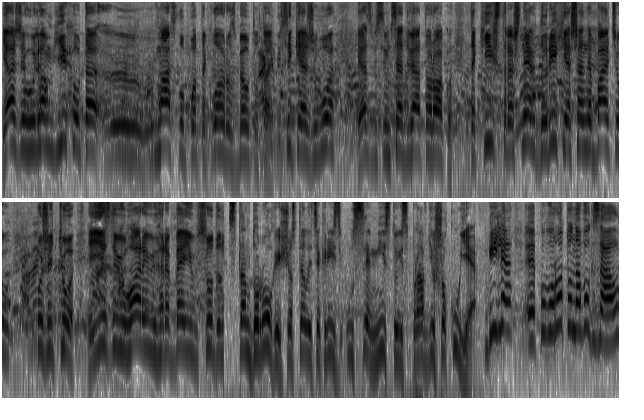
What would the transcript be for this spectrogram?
я Жигулем їхав та е, масло потекло, розбив тут. Скільки я живу, я з 89-го року. Таких страшних доріг я ще не бачив по життю. Я їздив і в гори, і в гриби, і всюди. Стан дороги, що стелиться крізь усе місто, і справді шокує. Біля е, повороту на вокзал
